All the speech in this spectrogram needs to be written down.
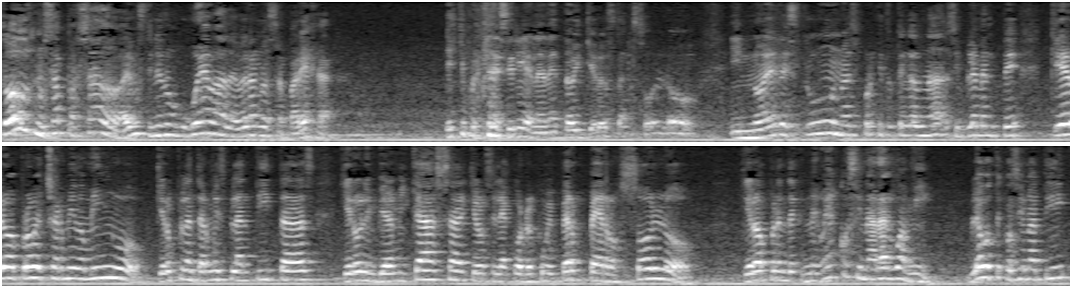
Todos nos ha pasado, hemos tenido hueva de ver a nuestra pareja. Y hay que aprender a decirle, la neta, hoy quiero estar solo. Y no eres tú, no es porque tú tengas nada, simplemente quiero aprovechar mi domingo, quiero plantar mis plantitas, quiero limpiar mi casa, quiero salir a correr con mi perro, pero solo. Quiero aprender, me voy a cocinar algo a mí. Luego te cocino a ti,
